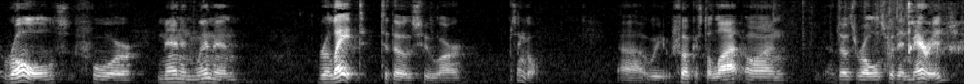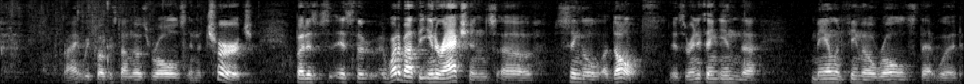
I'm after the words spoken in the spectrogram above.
roles for men and women relate to those who are single. Uh, we focused a lot on those roles within marriage, right? We focused on those roles in the church, but what about the interactions of single adults? Is there anything in the male and female roles that would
